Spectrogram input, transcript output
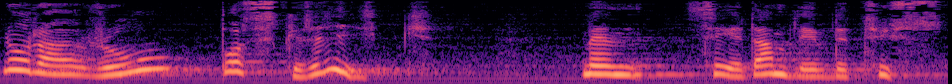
några rop och skrik, men sedan blev det tyst.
